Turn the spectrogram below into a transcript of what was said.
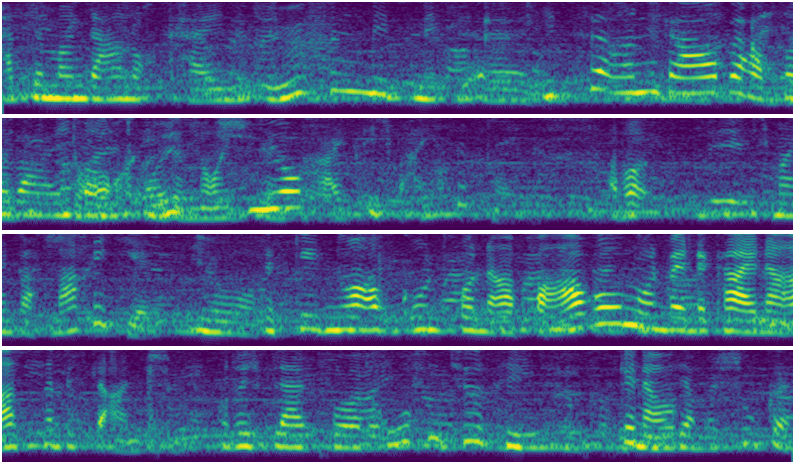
Hatte man da noch keine Öfen mit, mit äh, Hitzeangabe? Hat also man da einfach doch in den Holz geschürt? 1930, ich weiß es nicht. Aber ich meine, was mache ich jetzt? Ja. Das geht nur aufgrund von Erfahrung und wenn du keine hast, dann bist du angeschmiert. Oder ich bleibe vor der Ofentür sitzen. Das Genau. ist ja mal Schucke.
